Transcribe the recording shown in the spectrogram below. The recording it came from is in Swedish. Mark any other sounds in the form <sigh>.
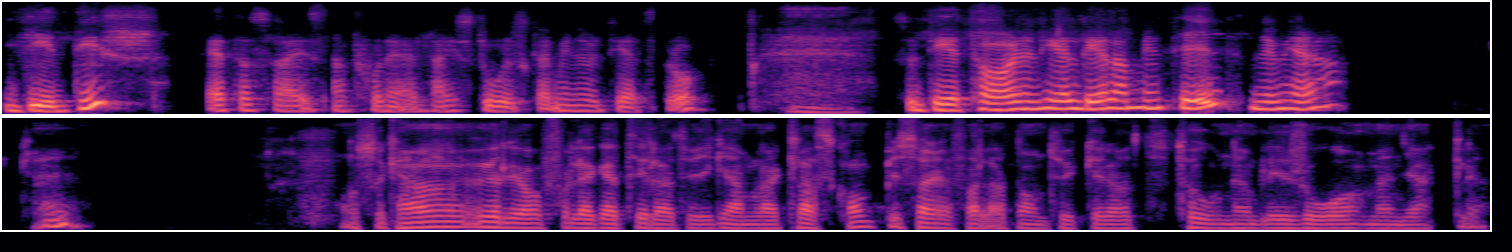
jiddisch, ett av Sveriges nationella historiska minoritetsspråk. Mm. Så det tar en hel del av min tid numera. Okay. Och så kan väl jag få lägga till att vi är gamla klasskompisar ifall att någon tycker att tonen blir rå men hjärtlig.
